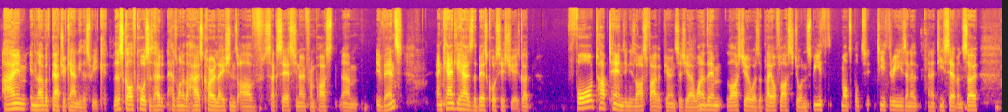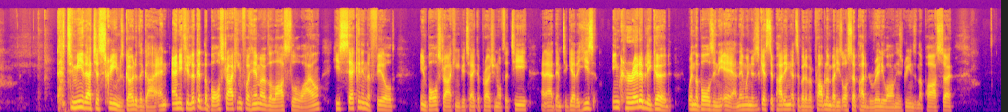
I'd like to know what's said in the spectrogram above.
I'm in love with Patrick Cantlay this week. This golf course has had has one of the highest correlations of success, you know, from past um, events. And Cantlay has the best course history. He's got four top tens in his last five appearances. Yeah, one of them last year was a playoff loss to Jordan Spieth, multiple T threes and a and a T seven. So to me that just screams go to the guy and and if you look at the ball striking for him over the last little while he's second in the field in ball striking if you take approaching off the tee and add them together he's incredibly good when the ball's in the air and then when it just gets to putting it's a bit of a problem but he's also putted really well on these greens in the past so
